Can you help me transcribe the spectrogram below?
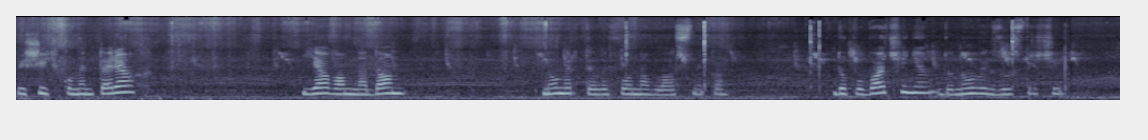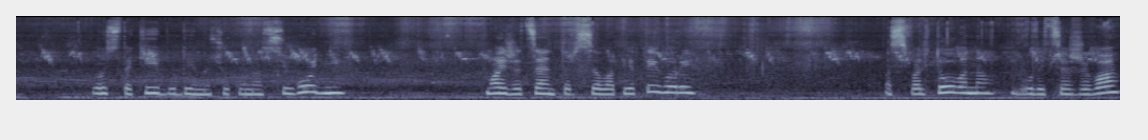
пишіть в коментарях. Я вам надам номер телефона власника. До побачення, до нових зустрічей. Ось такий будиночок у нас сьогодні. Майже центр села П'ятигори асфальтована, вулиця жива,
